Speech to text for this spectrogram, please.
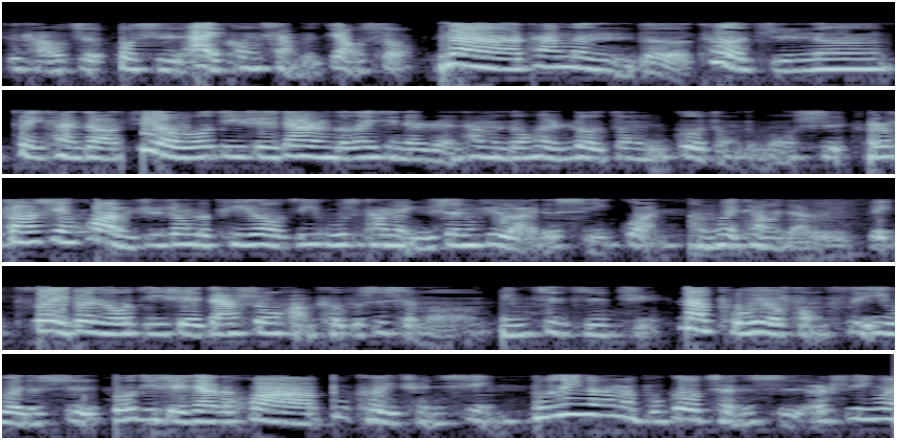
思考者或是爱空想的教授。那他们的特质呢？可以看到，具有逻辑学家人格类型的人，他们都会热衷于各种的模式，而发现话语之中的纰漏几乎是他们与生俱来的习惯，很会挑人家的语病，所以对逻辑学家说谎可不是什么明智之举。那颇有讽刺意味的是，逻辑学家的话不可以全信，不是因为他们不够诚实，而是因为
